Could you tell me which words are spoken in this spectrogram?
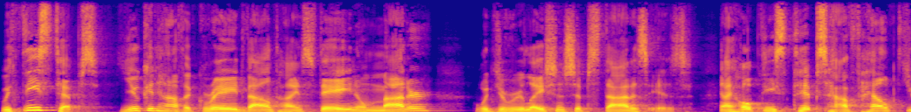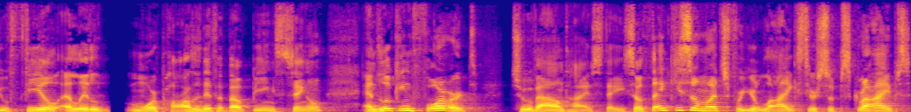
With these tips, you can have a great Valentine's Day no matter what your relationship status is. I hope these tips have helped you feel a little more positive about being single and looking forward to Valentine's Day. So thank you so much for your likes, your subscribes,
